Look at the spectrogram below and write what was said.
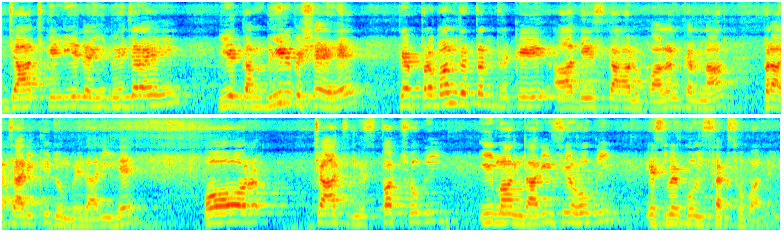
जाँच के लिए नहीं भेज रहे हैं। ये गंभीर विषय है कि प्रबंध तंत्र के आदेश का अनुपालन करना प्राचार्य की ज़िम्मेदारी है और जाँच निष्पक्ष होगी, ईमानदारी से होगी, इसमें कोई शक शुबा नहीं।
